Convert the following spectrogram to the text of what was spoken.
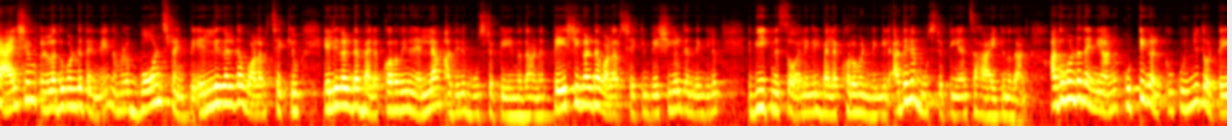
കാൽഷ്യം ഉള്ളത് കൊണ്ട് തന്നെ നമ്മൾ ബോൺ സ്ട്രെങ്ത് എല്ലുകളുടെ വളർച്ചയ്ക്കും എല്ലുകളുടെ ബലക്കുറവിനും എല്ലാം അതിന് ബൂസ്റ്റപ്പ് ചെയ്യുന്നതാണ്. പേശികളുടെ വളർച്ചയ്ക്കും പേശികൾക്ക് എന്തെങ്കിലും വീക്ക്നെസ്സോ അല്ലെങ്കിൽ ബലക്കുറവുണ്ടെങ്കിൽ അതിനെ ബൂസ്റ്റപ്പ് ചെയ്യാൻ സഹായിക്കുന്നതാണ്. അതുകൊണ്ട് തന്നെയാണ് കുട്ടികൾക്ക് കുഞ്ഞു തൊട്ടേ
